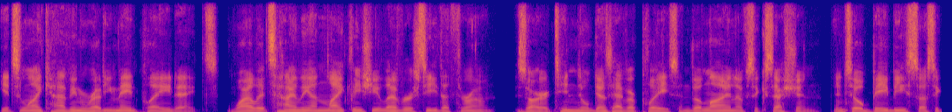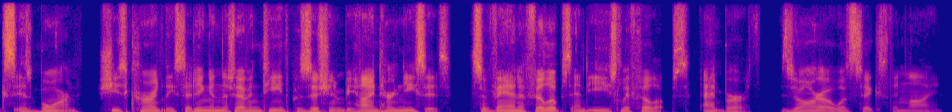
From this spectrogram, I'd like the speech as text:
It's like having ready-made playdates. While it's highly unlikely she'll ever see the throne, Zara Tindall does have a place in the line of succession. Until baby Sussex is born, she's currently sitting in the 17th position behind her nieces, Savannah Phillips and Isla Phillips. At birth, Zara was sixth in line.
